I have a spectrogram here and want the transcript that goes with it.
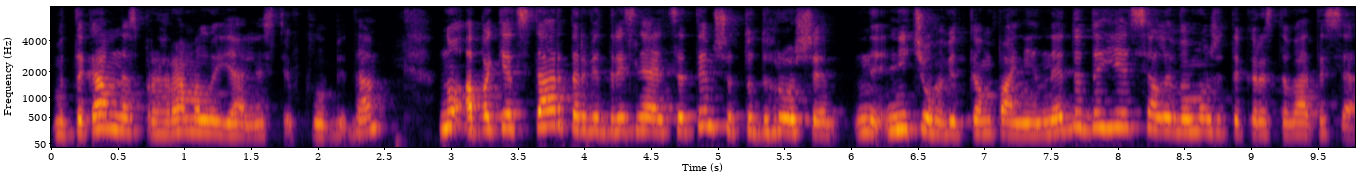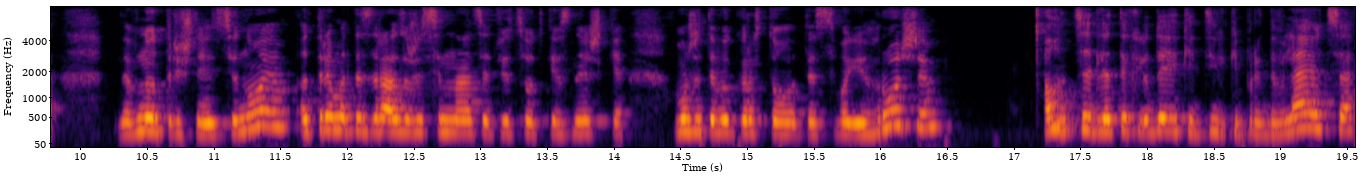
От така в нас програма лояльності в клубі. Да? Ну, а пакет стартер відрізняється тим, що тут гроші нічого від компанії не додається, але ви можете користуватися внутрішньою ціною, отримати зразу ж 17% знижки, можете використовувати свої гроші. А Це для тих людей, які тільки придивляються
